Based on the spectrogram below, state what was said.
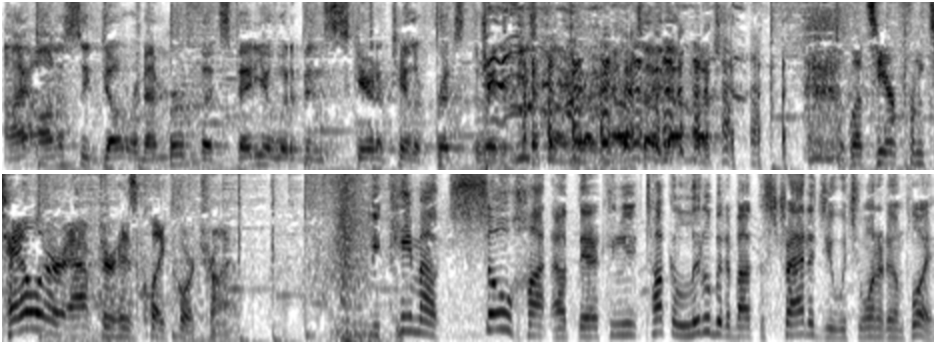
I honestly don't remember, but Spadea would have been scared of Taylor Fritz the way that he's playing right now. I'll tell you that much. Let's hear from Taylor after his clay court triumph you came out so hot out there. Can you talk a little bit about the strategy which you wanted to employ?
